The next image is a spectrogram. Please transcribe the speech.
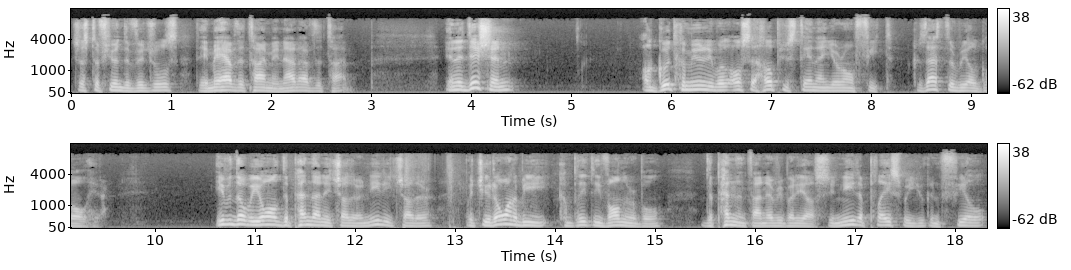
just a few individuals. They may have the time, may not have the time. In addition, a good community will also help you stand on your own feet because that's the real goal here. Even though we all depend on each other and need each other, but you don't want to be completely vulnerable, dependent on everybody else. You need a place where you can feel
